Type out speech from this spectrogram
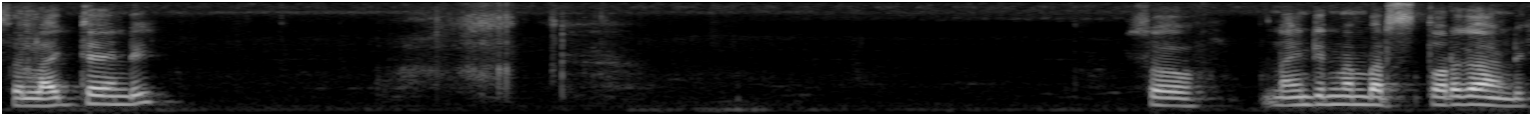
సో లైక్ చేయండి. సో నైన్టీన్ మెంబర్స్ త్వరగా అండి.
